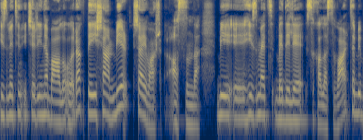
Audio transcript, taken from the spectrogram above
hizmetin içeriğine bağlı olarak değişen bir şey var aslında. Bir e, hizmet bedeli skalası var. Tabii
